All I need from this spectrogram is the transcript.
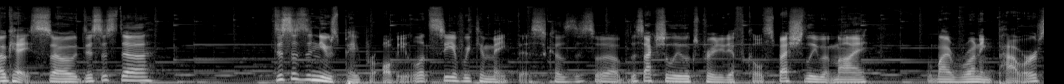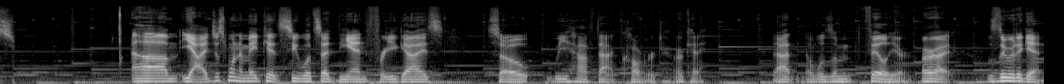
Okay, so this is the this is the newspaper obby. Let's see if we can make this because this uh, this actually looks pretty difficult, especially with my with my running powers. Um, yeah, I just want to make it see what's at the end for you guys. So we have that covered. Okay, that was a failure. All right, let's do it again.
